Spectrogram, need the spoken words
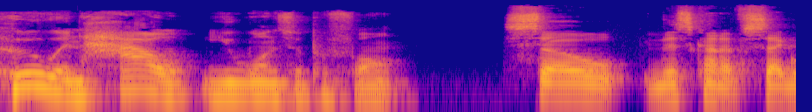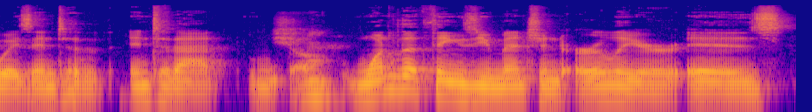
who and how you want to perform. So this kind of segues into into that. Sure. One of the things you mentioned earlier is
